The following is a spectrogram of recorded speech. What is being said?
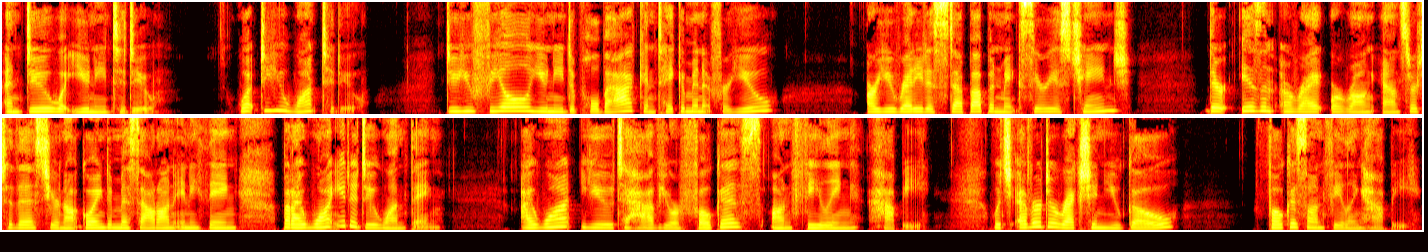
and do what you need to do. What do you want to do? Do you feel you need to pull back and take a minute for you? Are you ready to step up and make serious change? There isn't a right or wrong answer to this. You're not going to miss out on anything, but I want you to do one thing. I want you to have your focus on feeling happy. Whichever direction you go, focus on feeling happy.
